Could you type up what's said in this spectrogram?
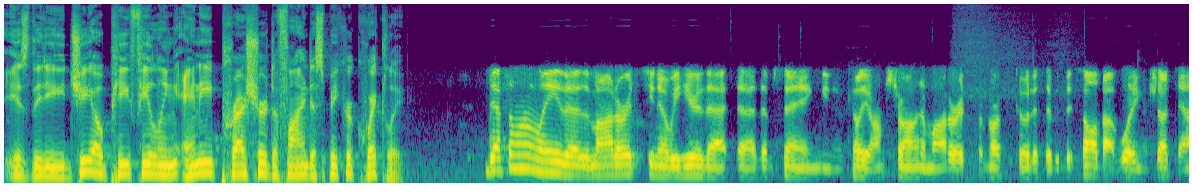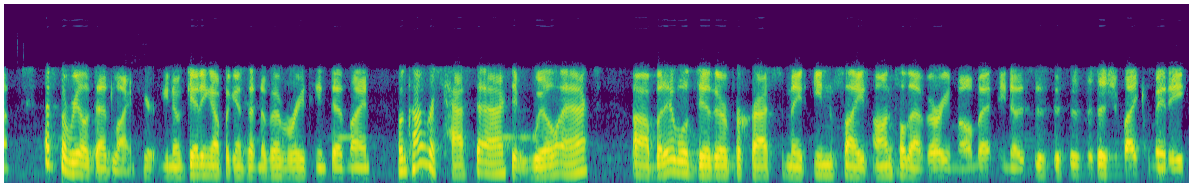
is the GOP feeling any pressure to find a speaker quickly? Definitely, the, the moderates. You know, we hear that uh, them saying, you know, Kelly Armstrong, a moderate from North Dakota, said it's all about avoiding a shutdown. That's the real deadline here. You know, getting up against that November 18th deadline. When Congress has to act, it will act, uh, but it will dither, procrastinate, infight until that very moment. You know, this is this is decision by committee.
